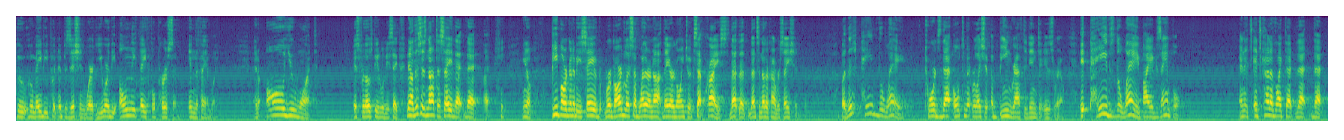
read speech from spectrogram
who, who may be put in a position where you are the only faithful person in the family. And all you want is for those people to be saved. Now, this is not to say that, that uh, you know, people are going to be saved regardless of whether or not they are going to accept Christ. That, that, that's another conversation. But this paved the way towards that ultimate relationship of being grafted into Israel. It paves the way by example. And it's, it's kind of like that, that, that,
